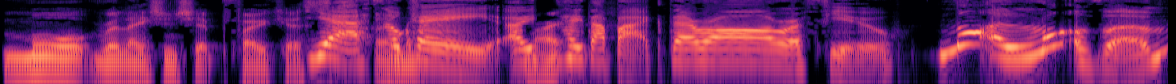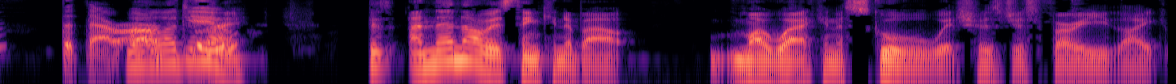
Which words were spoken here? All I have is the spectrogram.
more relationship focused. Yes, okay. I right? take that back. There are a few. Not a lot of them, but there well, are a few. Cause, and then I was thinking about my work in a school, which was just very like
